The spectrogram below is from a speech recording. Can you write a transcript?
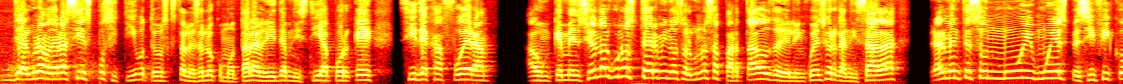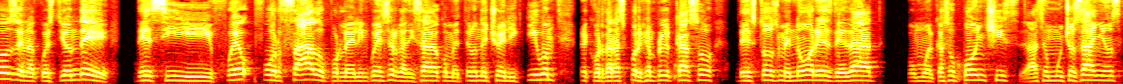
de alguna manera, sí es positivo. Tenemos que establecerlo como tal la ley de amnistía porque sí deja fuera, aunque menciona algunos términos algunos apartados de delincuencia organizada, realmente son muy, muy específicos en la cuestión de, de si fue forzado por la delincuencia organizada a cometer un hecho delictivo. Recordarás, por ejemplo, el caso de estos menores de edad, como el caso Ponchis, hace muchos años,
